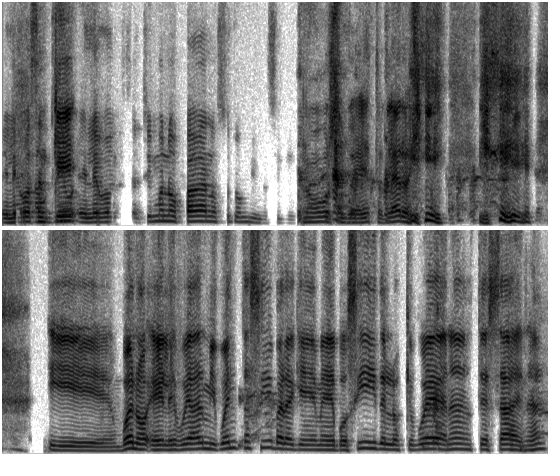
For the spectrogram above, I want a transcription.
El, egocentrismo, Aunque- el egocentrismo nos paga a nosotros mismos. así que- No, por supuesto, claro. Y, y- y, bueno, eh, les voy a dar mi cuenta, sí, para que me depositen los que puedan, ¿ah? ustedes saben, ¿ah?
